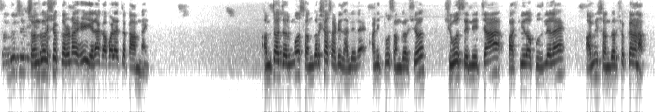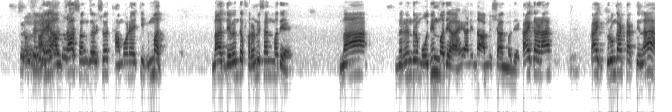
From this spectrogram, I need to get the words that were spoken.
संघर्ष संघर्ष करणं हे येरा गबाळ्याचं काम नाही. आमचा जन्म संघर्षासाठी झालेला आहे आणि तो संघर्ष शिवसेनेच्या पाचवीला पुजलेला आहे. आम्ही संघर्ष करणार. आणि आमचा संघर्ष थांबवण्याची हिंमत ना देवेंद्र फडणवीसांमध्ये आहे ना नरेंद्र मोदींमध्ये आहे आणि ना अमित शहामध्ये काय करणार? काय तुरुंगात टाकतील ना?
